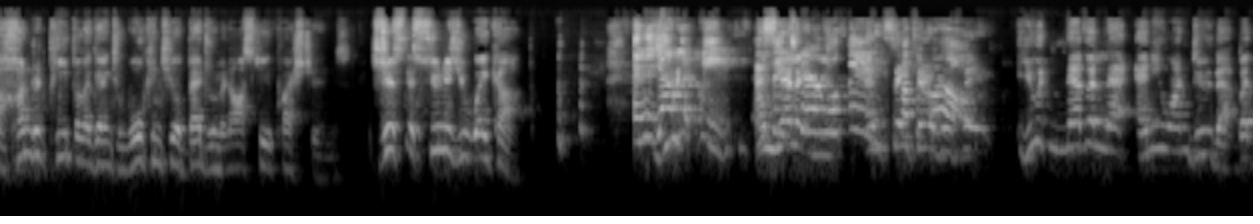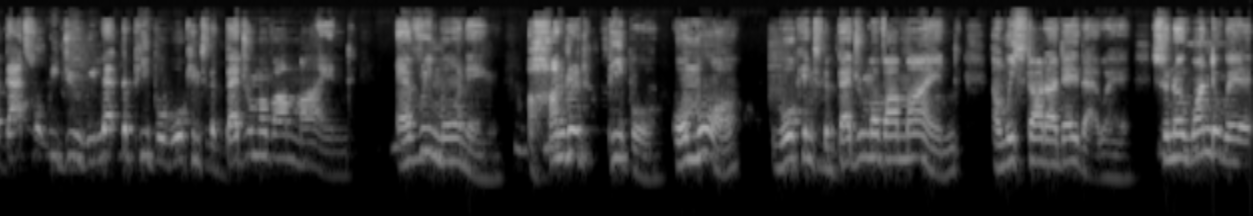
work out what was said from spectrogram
a hundred people are going to walk into your bedroom and ask you questions just as soon as you wake up. and yell at me and, and say terrible things. And say terrible things you would never let anyone do that but that's what we do. We let the people walk into the bedroom of our mind every morning a hundred people or more walk into the bedroom of our mind and we start our day that way. So no wonder we're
